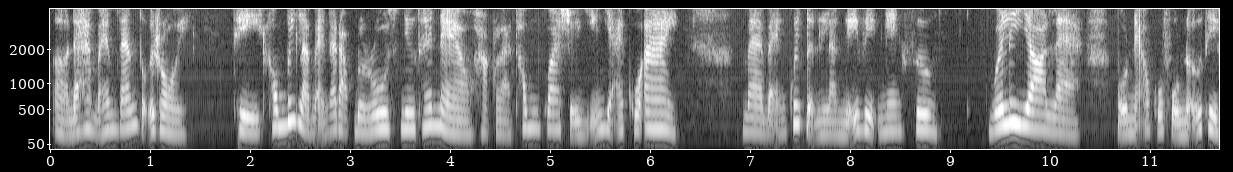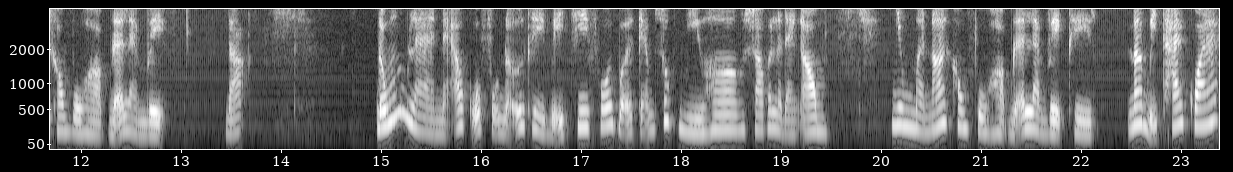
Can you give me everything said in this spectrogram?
Ờ, đã 27 28 tuổi rồi thì không biết là bạn đã đọc The Rules như thế nào hoặc là thông qua sự diễn giải của ai, mà bạn quyết định là nghỉ việc ngang xương với lý do là bộ não của phụ nữ thì không phù hợp để làm việc. Đó. Đúng là não của phụ nữ thì bị chi phối bởi cảm xúc nhiều hơn so với là đàn ông, nhưng mà nói không phù hợp để làm việc thì nó bị thái quá.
